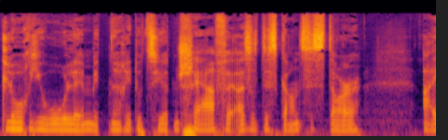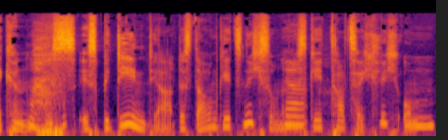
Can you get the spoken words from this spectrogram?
Gloriole, mit einer reduzierten Schärfe, also das ganze Star Icon ist, ist bedient. Ja, das, darum geht es nicht, sondern ja. es geht tatsächlich um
